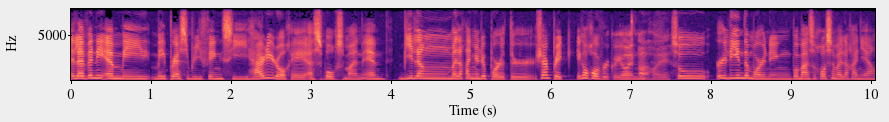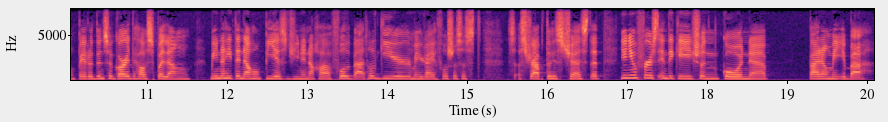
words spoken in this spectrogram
11 a.m. may, may press briefing si Harry Roque as spokesman and bilang Malacanang reporter, syempre, i-cover ko yon. Okay. So, early in the morning, pumasok ko sa Malacanang pero dun sa guardhouse pa lang, may nakita na akong PSG na naka full battle gear, may mm-hmm. rifle siya sa, sa strap to his chest at yun yung first indication ko na parang may iba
